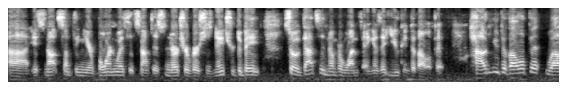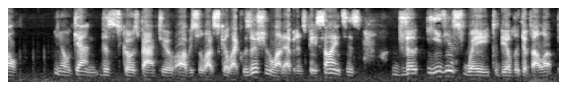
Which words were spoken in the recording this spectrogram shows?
Uh, it's not something you're born with. It's not this nurture versus nature debate. So that's the number one thing is that you can develop it. How do you develop it? Well, you know, again, this goes back to obviously a lot of skill acquisition, a lot of evidence based sciences. The easiest way to be able to develop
